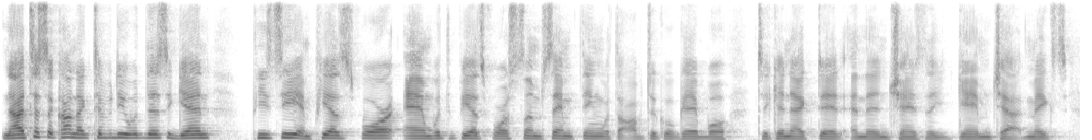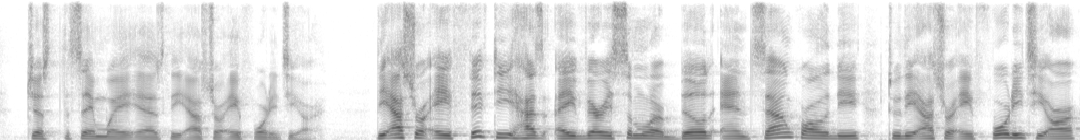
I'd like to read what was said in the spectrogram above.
Now I tested connectivity with this again, PC and PS4, and with the PS4 Slim, same thing with the optical cable to connect it and then change the game chat mix just the same way as the Astro A40 TR. The Astro A50 has a very similar build and sound quality to the Astro A40 TR,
